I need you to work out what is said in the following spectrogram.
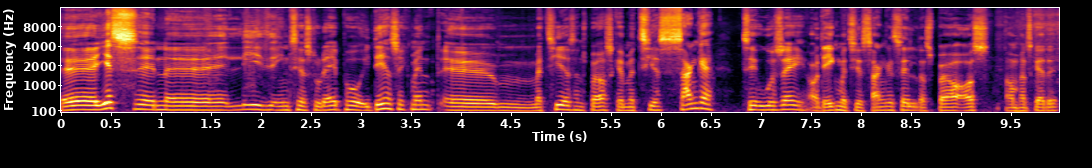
Øh, yes, en, øh, lige en til at slutte af på i det her segment. Øh, Mathias han spørger, skal Mathias Sanka til USA? Og det er ikke Mathias Sanka selv, der spørger os, om han skal det.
